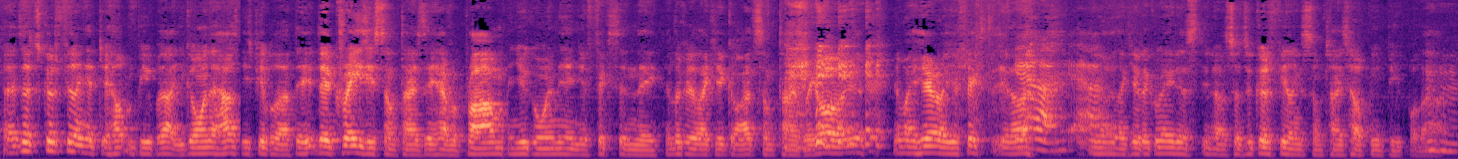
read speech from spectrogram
That's It's, it's a good feeling that you're helping people out. You go in the house. These people are they, they're crazy sometimes. They have a problem, and you go in there and you fix it. And they, they look at you like you're God sometimes. Like oh, you're, my hero. You fixed it. You know. Yeah, yeah. You know, like you're the greatest, you know. So it's a good feeling sometimes helping people out.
